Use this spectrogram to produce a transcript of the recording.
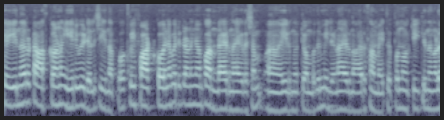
ചെയ്യുന്ന ഒരു ടാസ്ക്കാണ് ഈ ഒരു വീഡിയോയിൽ ചെയ്യുന്നത്. അപ്പോൾ ഈ ഫാട്ട് കോയിനെ പറ്റിയിട്ടാണ് ഞാൻ പറഞ്ഞിട്ടുണ്ടായിരുന്നത് ഏകദേശം ഇരുന്നൂറ്റമ്പത് മില്യൺ ആയിരുന്നു ആ ഒരു സമയത്ത്. ഇപ്പോൾ നോക്കിയിരിക്കും നിങ്ങൾ.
